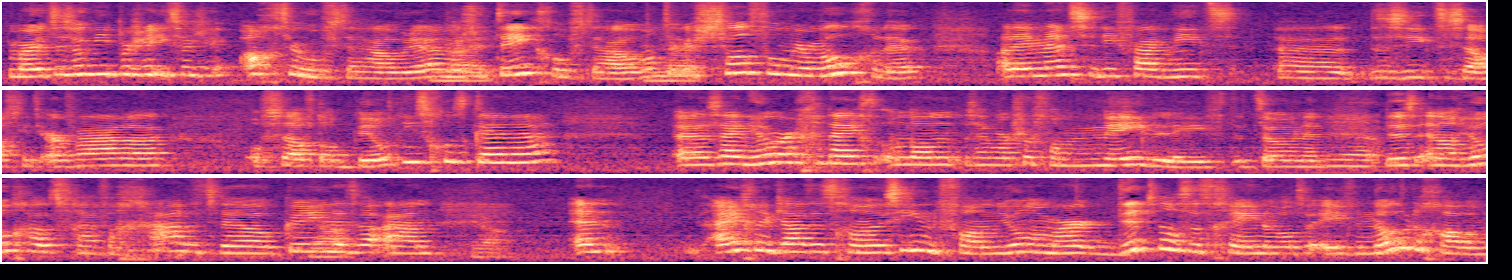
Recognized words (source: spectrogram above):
maar het is ook niet per se iets wat je achter hoeft te houden, en wat je tegen hoeft te houden. Want er is zoveel meer mogelijk. Alleen mensen die vaak niet eh, de ziekte zelf niet ervaren of zelf dat beeld niet goed kennen, eh, zijn heel erg geneigd om dan zeg maar, een soort van medeleven te tonen. Ja. Dus en dan heel gauw te vragen van gaat het wel? Kun je Ja. het wel aan? Ja. En eigenlijk laat het gewoon zien van joh, maar dit was hetgene wat we even nodig hadden.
